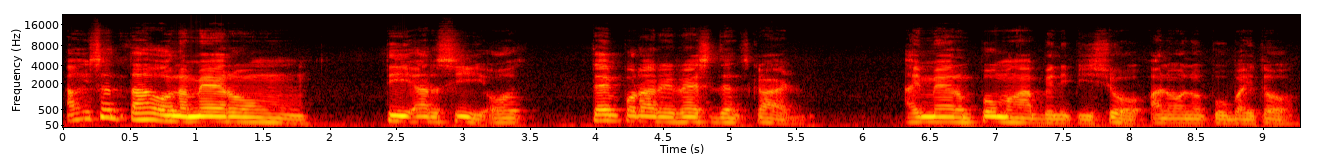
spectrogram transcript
Ang isang tao na merong TRC o Temporary Residence Card ay meron po mga benepisyo. Ano-ano po ba ito?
